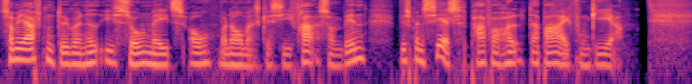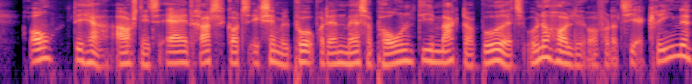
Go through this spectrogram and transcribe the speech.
som i aften dykker ned i soulmates og hvornår man skal sige fra som ven, hvis man ser et parforhold, der bare ikke fungerer. Og det her afsnit er et ret godt eksempel på, hvordan Mads og Paul de magter både at underholde og få dig til at grine,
